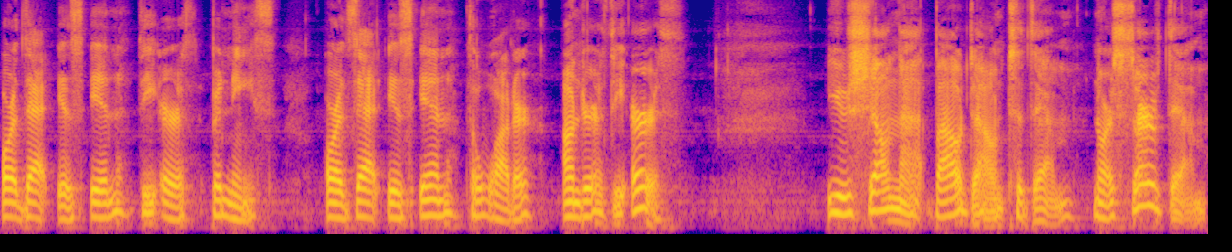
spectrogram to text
or that is in the earth beneath, or that is in the water under the earth. You shall not bow down to them, nor serve them,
